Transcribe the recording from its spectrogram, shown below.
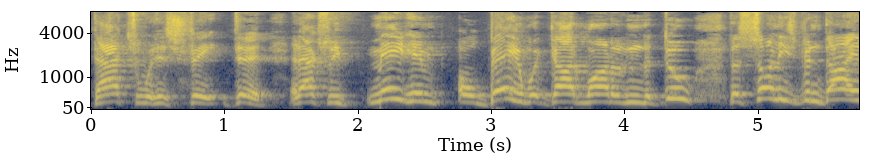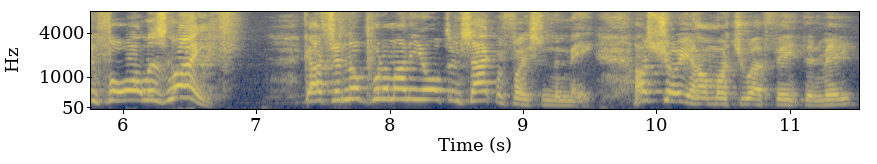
That's what his faith did. It actually made him obey what God wanted him to do. The son he's been dying for all his life. God said, No, put him on the altar and sacrifice him to me. I'll show you how much you have faith in me.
